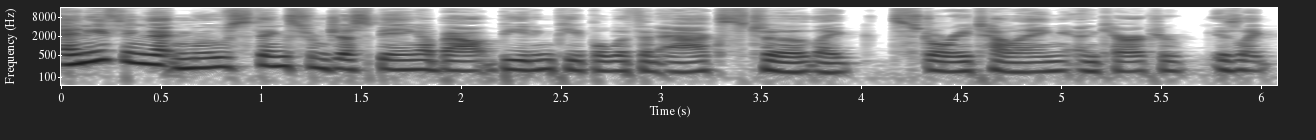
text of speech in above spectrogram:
anything that moves things from just being about beating people with an axe to like storytelling and character is like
